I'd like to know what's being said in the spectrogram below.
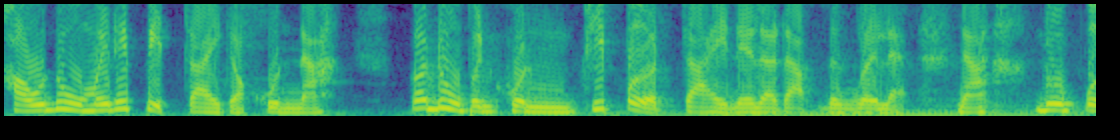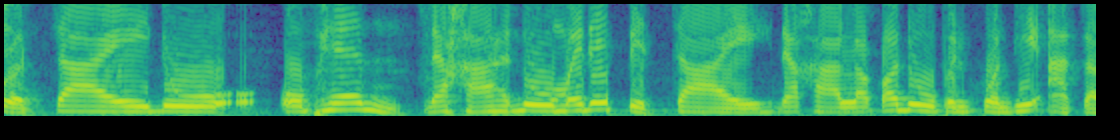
เขาดูไม่ได้ปิดใจกับคุณนะ ก็ดูเป็นคนที่เปิดใจในระดับหนึ่งเลยแหละนะดูเปิดใจดูโอเพนนะคะดูไม่ได้ปิดใจนะคะ แล้วก็ดูเป็นคนที่อาจจะ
